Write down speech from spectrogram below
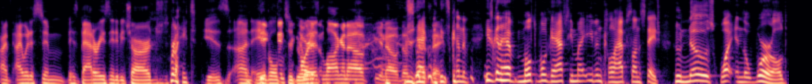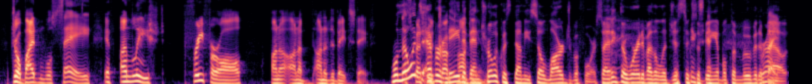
I, I would assume his batteries need to be charged. Right. He is The unable to extension do cord it. isn't long enough. You know those Exactly. Kind of He's gonna he's gonna have multiple gaps. He might even collapse on stage. Who knows what in the world Joe Biden will say if unleashed free for all on a on a on a debate stage. Well, no one's especially with ever Trump made a taunting him. ventriloquist dummy so large before, so I think they're worried about the logistics of being able to move it Right. about.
